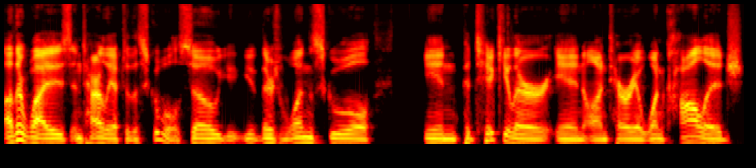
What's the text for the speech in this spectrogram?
otherwise entirely up to the school. So you, you, there's one school in particular in Ontario, one college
